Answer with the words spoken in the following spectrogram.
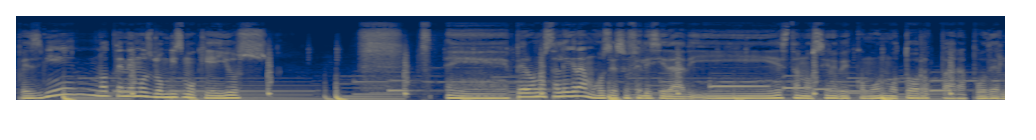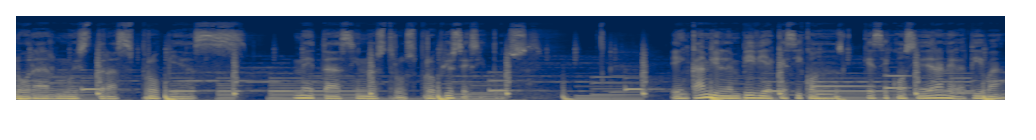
pues bien, no tenemos lo mismo que ellos, pero nos alegramos de su felicidad y esta nos sirve como un motor para poder lograr nuestras propias metas y nuestros propios éxitos. En cambio, la envidia que, que se considera negativa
